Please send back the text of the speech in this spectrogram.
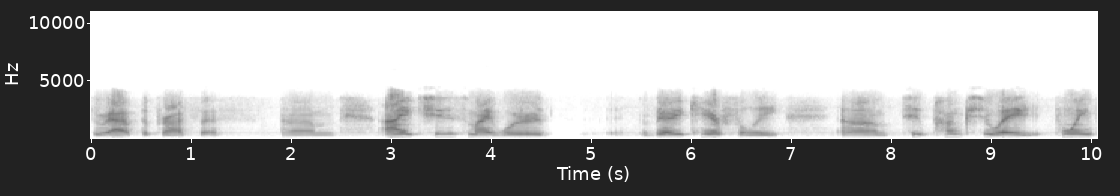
throughout the process. Um, I choose my words very carefully um, to punctuate points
